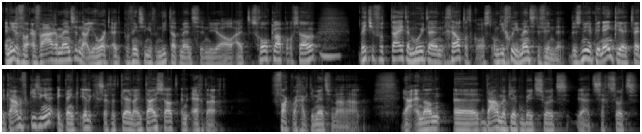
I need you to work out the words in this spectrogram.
In ieder geval ervaren mensen. Nou, je hoort uit de provincie in ieder geval niet dat mensen nu al uit de school klappen of zo. Mm. Weet je hoeveel tijd en moeite en geld dat kost om die goede mensen te vinden? Dus nu heb je in één keer Tweede Kamerverkiezingen. Ik denk eerlijk gezegd dat Caroline thuis zat en echt dacht fuck, waar ga ik die mensen vandaan halen? Ja, en dan, uh, daarom heb je ook een beetje een soort, ja, het is echt een soort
